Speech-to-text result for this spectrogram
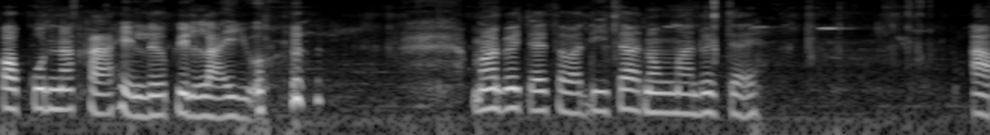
ขอบคุณนะคะ เห็นเรือเป็นไรอยู่ มาด้วยใจสวัสดีจ้าน้องมาด้วยใจเอา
